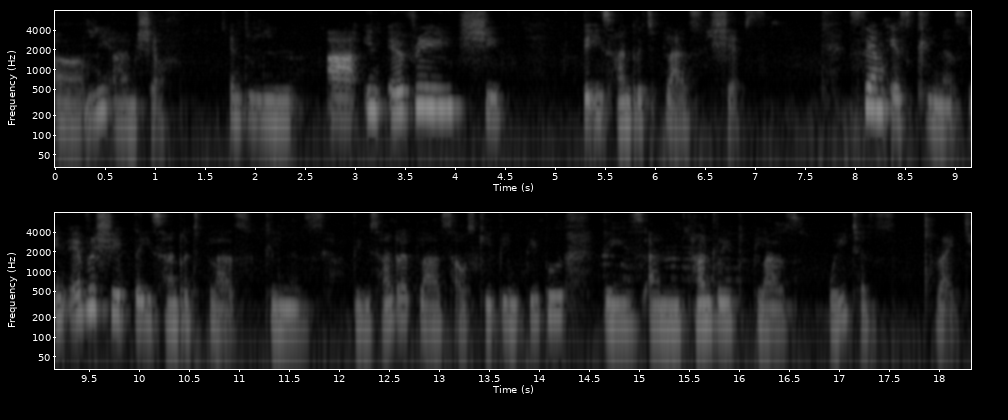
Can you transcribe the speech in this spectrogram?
Uh, me i'm chef. And in, uh, in every ship there is 100 plus chefs. Same as cleaners. In every ship there is 100 plus cleaners there is 100 plus housekeeping people there is um 100 plus waiters right?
